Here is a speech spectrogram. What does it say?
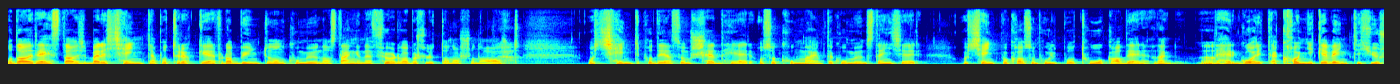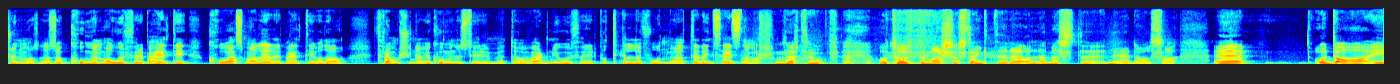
og da reiste jeg, bare kjente jeg på trøkket her, for da begynte noen kommuner å stenge ned før det var beslutta nasjonalt. Og kjente på det som skjedde her. Og så kom jeg hjem til kommunen Steinkjer og kjente på hva som holdt på å tok av der. Jeg tenkte, det her går ikke, Jeg kan ikke vente til 27. mars. Altså, kommunen må ha ordfører på heltid, KS må ha leder på heltid. Og da framskynda vi kommunestyremøtet og valgte ny ordfører på telefonmøte den 16. mars. Nettopp. Og 12. mars så stengte det aller meste ned, altså. Eh, og da, i,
